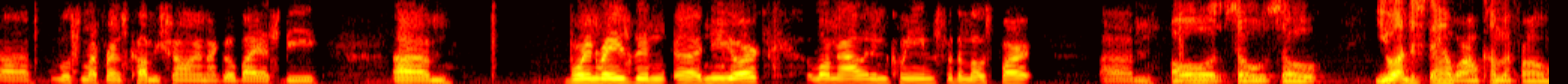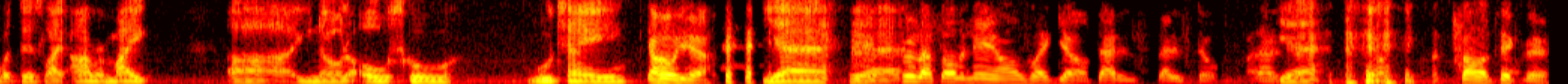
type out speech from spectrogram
Uh, most of my friends call me Sean, and I go by SB. Um, born and raised in uh, New York, Long Island, and Queens for the most part. Um, oh, so so you understand where I'm coming from with this, like Iron Mike, uh, you know, the old school Wu Tang. oh yeah. Yeah, yeah, As soon as I saw the name, I was like, "Yo, that is that is dope. That is yeah. a solid pick there."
